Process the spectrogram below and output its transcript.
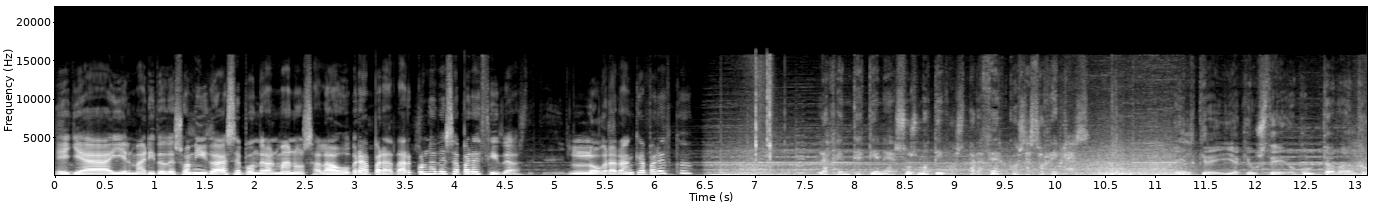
Ella y el marido de su amiga se pondrán manos a la obra para dar con la desaparecida. ¿Lograrán que aparezca? La gente tiene sus motivos para hacer cosas horribles. Él creía que usted ocultaba algo.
